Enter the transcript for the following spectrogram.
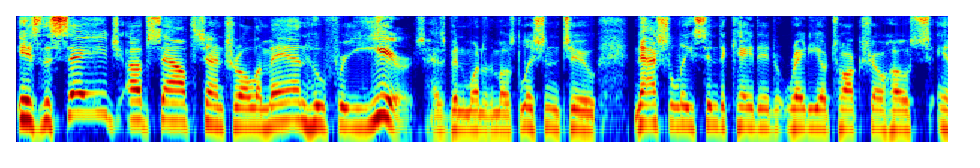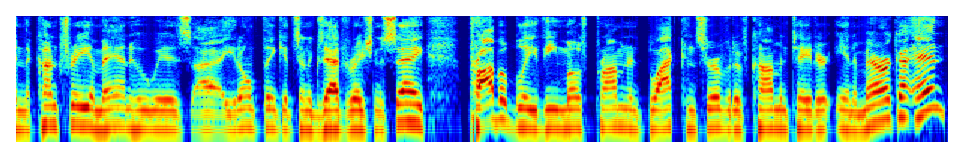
is the sage of South Central, a man who for years has been one of the most listened to nationally syndicated radio talk show hosts in the country, a man who is, I don't think it's an exaggeration to say, probably the most prominent black conservative commentator in America, and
